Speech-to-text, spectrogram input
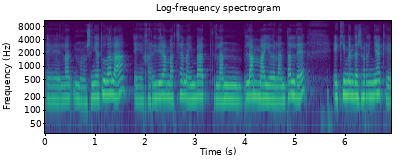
e, lan, bueno, sinatu dela, e, jarri dira martxan hainbat lan, lan mai edo lantalde, ekimen desberdinak e,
